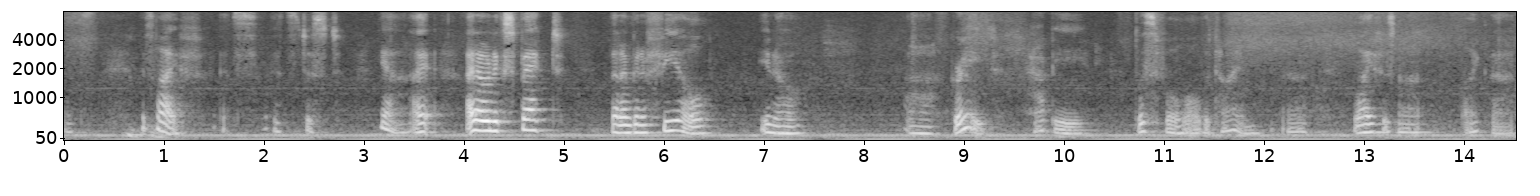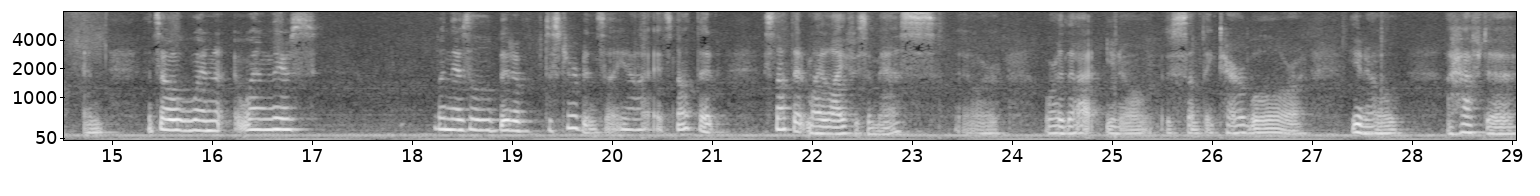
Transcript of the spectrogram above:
It's, it's life. It's it's just, yeah. I I don't expect that I'm going to feel, you know, uh, great, happy, blissful all the time. Uh, life is not like that, and and so when when there's when there's a little bit of disturbance, uh, you know, it's not that it's not that my life is a mess or or that you know is something terrible or you know I have to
